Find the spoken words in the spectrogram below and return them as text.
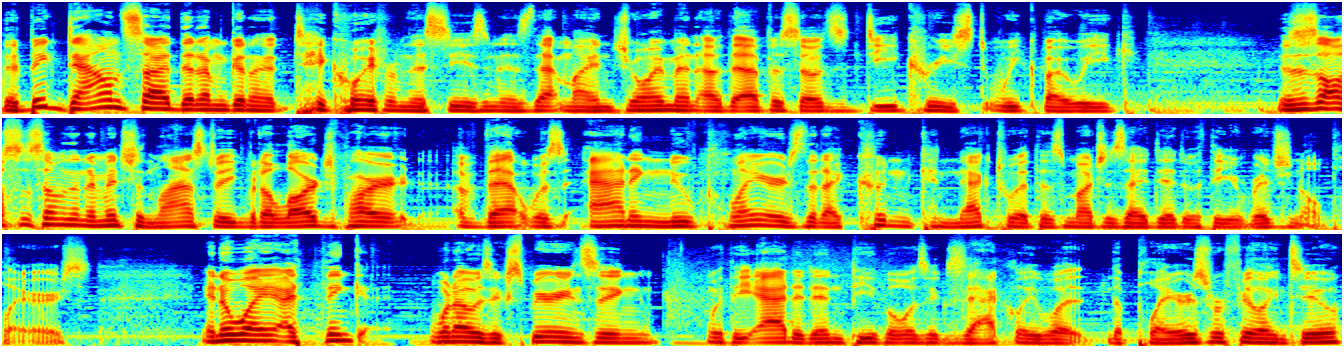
The big downside that I'm going to take away from this season is that my enjoyment of the episodes decreased week by week. This is also something I mentioned last week, but a large part of that was adding new players that I couldn't connect with as much as I did with the original players. In a way, I think what I was experiencing with the added in people was exactly what the players were feeling too.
